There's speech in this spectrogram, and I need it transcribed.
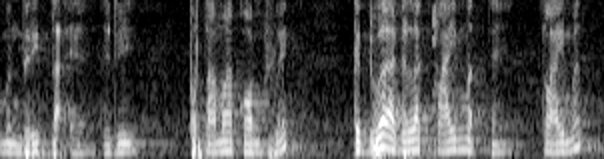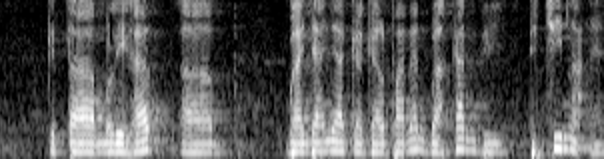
menderita ya. Jadi pertama konflik, kedua adalah climate ya. Climate kita melihat uh, banyaknya gagal panen bahkan di di Cina ya.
